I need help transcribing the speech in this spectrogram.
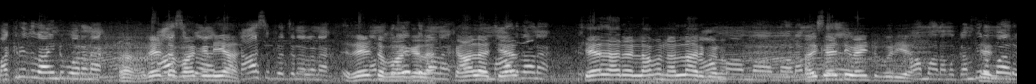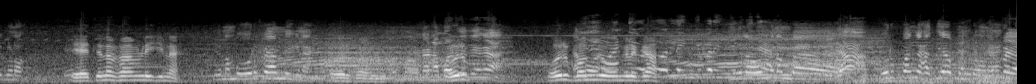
பக்ரீத்துக்கு வாங்கிட்டு போகிறேண்ணே ஆ, ரேட்டை பார்க்கலையா? காசு பிரச்சனை இல்லைண்ணே. ரேட்டை பார்க்கல. காலை. சேதாரம் இல்லாமல் நல்லா இருக்கணும். ஆமா ஆமா ஆமா. நம்ம அதுக்காண்டி வாங்கிட்டு போறியா? ஆமா நம்ம கம்பீரமா இருக்கணும். எத்தனை ஃபேமிலிக்குண்ணா நம்ம ஒரு ஃபேமிலிக்குண்ணே ஒரு ஃபேமிலி ஒரு ஒரு பங்கு உங்களுக்கா? இதுல வந்து நம்ம ஒரு பங்கு ஹத்தியா பண்ணிடுவோம் யார்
